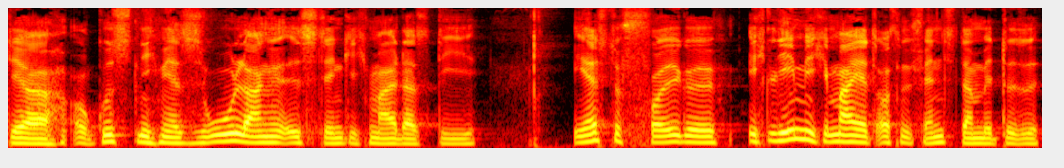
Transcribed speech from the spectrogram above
der August nicht mehr so lange ist, denke ich mal, dass die erste Folge, ich lehne mich immer jetzt aus dem Fenster, Mitte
